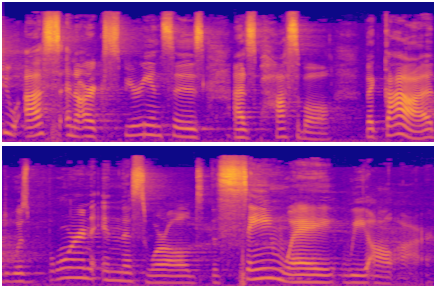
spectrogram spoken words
to us and our experiences as possible, that God was born in this world the same way we all are.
